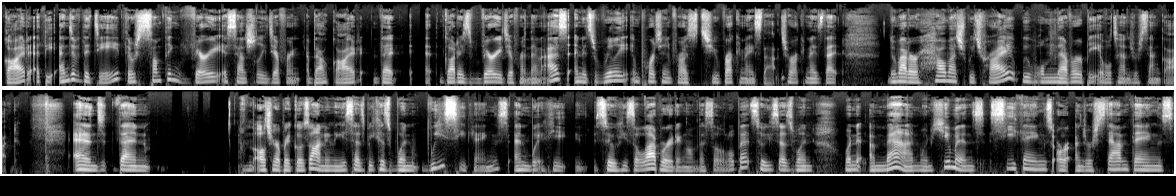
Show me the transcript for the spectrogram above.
God, at the end of the day, there's something very essentially different about God that God is very different than us. And it's really important for us to recognize that, to recognize that no matter how much we try, we will never be able to understand God. And then the Alter Rebbe goes on and he says because when we see things and when he so he's elaborating on this a little bit. So he says when when a man when humans see things or understand things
